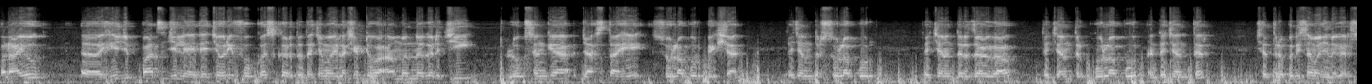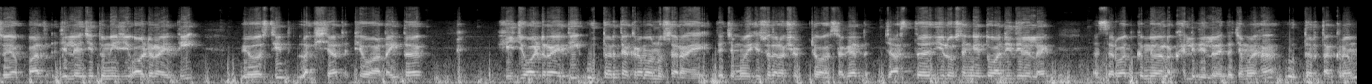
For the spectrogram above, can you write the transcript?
पण आयोग हे जे पाच जिल्हे आहेत त्याच्यावरही फोकस करतं. त्याच्यामुळे लक्षात ठेवा अहमदनगरची लोकसंख्या जास्त आहे सोलापूरपेक्षा. त्याच्यानंतर सोलापूर त्याच्यानंतर जळगाव त्याच्यानंतर कोल्हापूर आणि त्याच्यानंतर छत्रपती संभाजीनगर. सो या पाच जिल्ह्याची तुम्ही जी ऑर्डर आहे ती व्यवस्थित लक्षात ठेवा. आता इथं ही जी ऑर्डर आहे ती उतरत्या क्रमानुसार आहे. त्याच्यामुळे हे सुद्धा लक्षात ठेवा. सगळ्यात जास्त जी लोकसंख्या तो आधी दिलेला आहे. सर्वात कमी वाला खाली दिलेला आहे. त्याच्यामुळे हा उतरता क्रम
